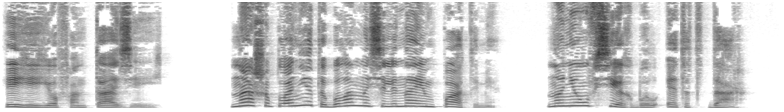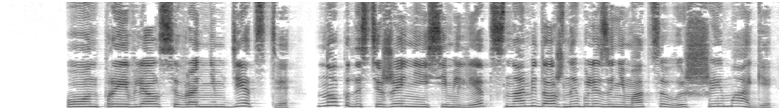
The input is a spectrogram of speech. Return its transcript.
и ее фантазией. Наша планета была населена эмпатами, но не у всех был этот дар. Он проявлялся в раннем детстве, но по достижении семи лет с нами должны были заниматься высшие маги,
